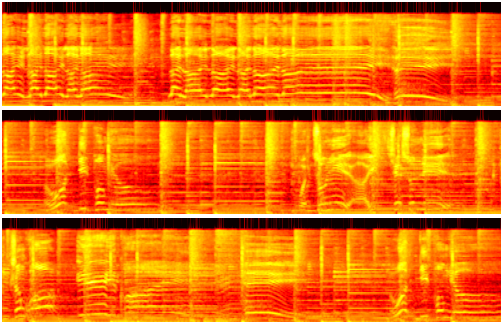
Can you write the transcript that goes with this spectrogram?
来来来来来来，来来来来来，嘿，我的朋友，我祝你啊一切顺利，生活愉快，嘿，我的朋友。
